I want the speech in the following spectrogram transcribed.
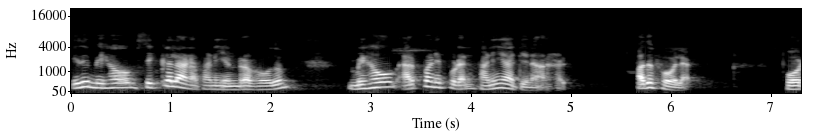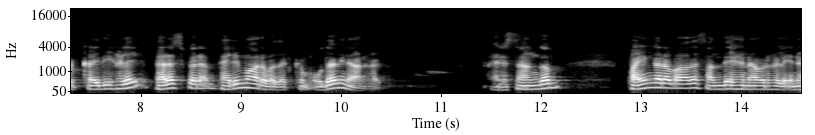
இது மிகவும் சிக்கலான பணி என்ற போதும் மிகவும் அர்ப்பணிப்புடன் பணியாற்றினார்கள். அதுபோல போர்க்கைதிகளை பரஸ்பரம் பரிமாறுவதற்கும் உதவினார்கள். அரசாங்கம் பயங்கரவாத சந்தேக நபர்கள் என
